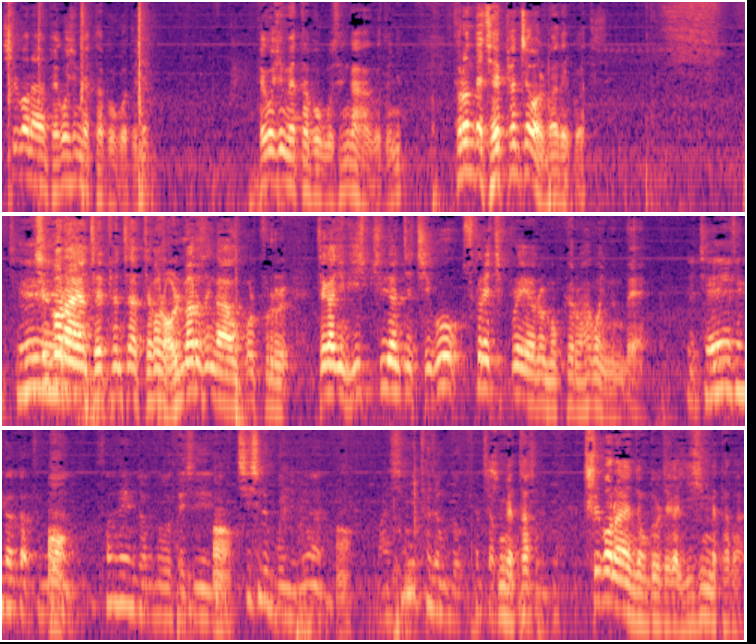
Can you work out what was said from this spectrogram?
7번 아이언 150m 보거든요. 150m 보고 생각하거든요. 그런데 제 편차가 얼마 될 것 같아요? 제 7번 아이언 제 편차 저건 얼마로 생각하고 골프를 제가 지금 27년째 치고 scratch player를 목표로 하고 있는데 제 생각 같으면 어. 선생님 정도 대신 어. 치시는 분이면 어. 한 10m 정도 편차 10m? 치시는 거. 7번 아이언 정도를 제가 20m 봐요.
